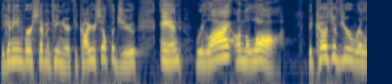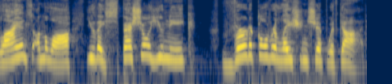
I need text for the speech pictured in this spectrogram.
beginning in verse 17 here. If you call yourself a Jew and rely on the law, because of your reliance on the law, you have a special, unique, vertical relationship with God.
